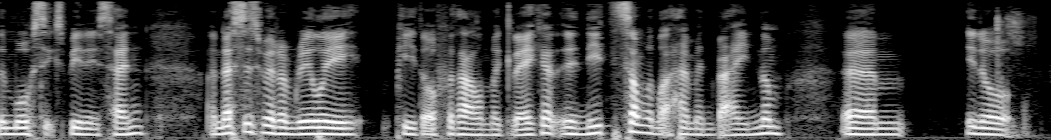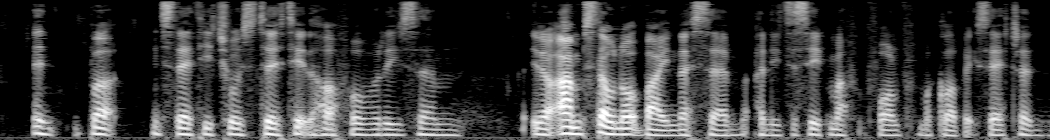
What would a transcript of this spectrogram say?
the most experience in, and this is where I'm really peed off with Allan McGregor. They need someone like him in behind them, um, you know, and, but instead he chose to take the huff over his. Um, you know, I'm still not buying this. Um, I need to save my form for my club, etc., and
